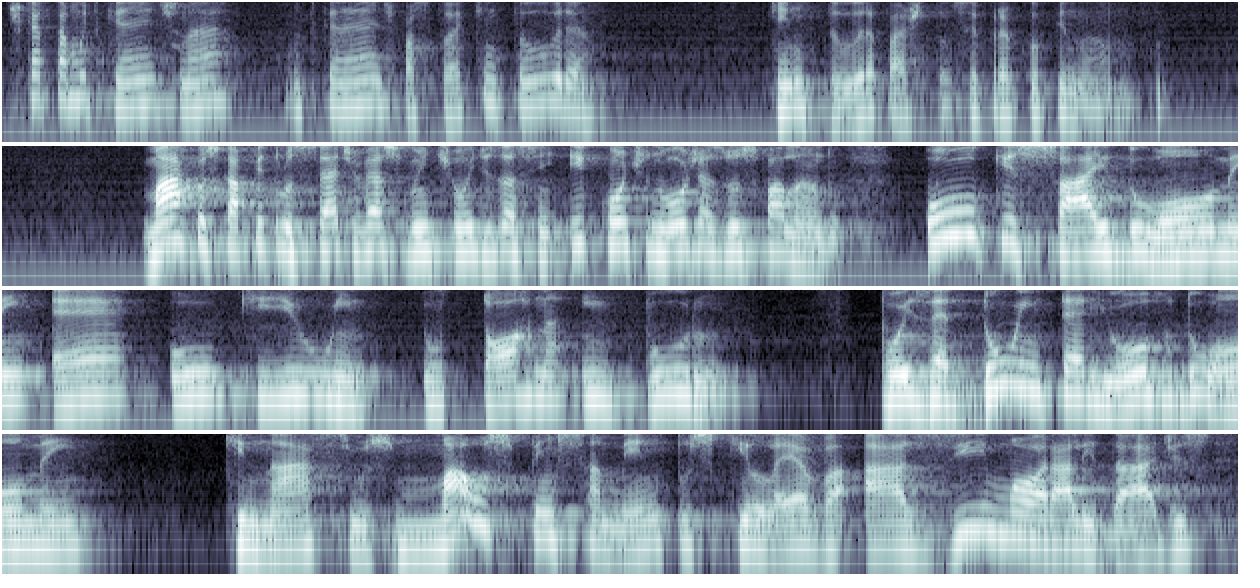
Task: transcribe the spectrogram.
Acho que está muito quente, né? Muito quente, pastor. É quintura. Quintura, pastor. Se preocupe não. Marcos capítulo 7, verso 21 diz assim: E continuou Jesus falando: O que sai do homem é o que o, o torna impuro, pois é do interior do homem que nasce os maus pensamentos que leva às imoralidades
